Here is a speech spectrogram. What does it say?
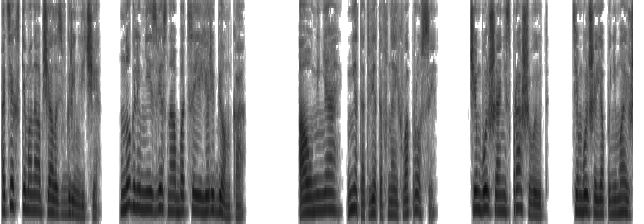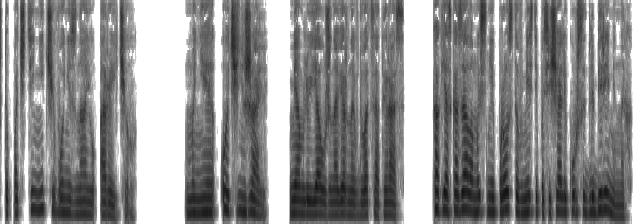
о тех, с кем она общалась в Гринвиче много ли мне известно об отце ее ребенка. А у меня нет ответов на их вопросы. Чем больше они спрашивают, тем больше я понимаю, что почти ничего не знаю о Рэйчел. Мне очень жаль, мямлю я уже, наверное, в двадцатый раз. Как я сказала, мы с ней просто вместе посещали курсы для беременных.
